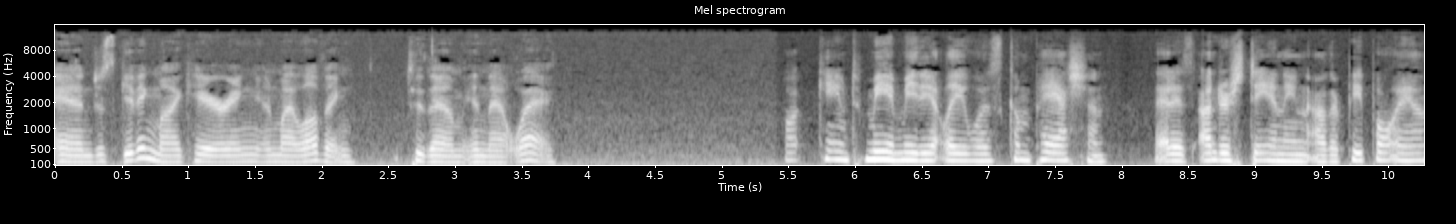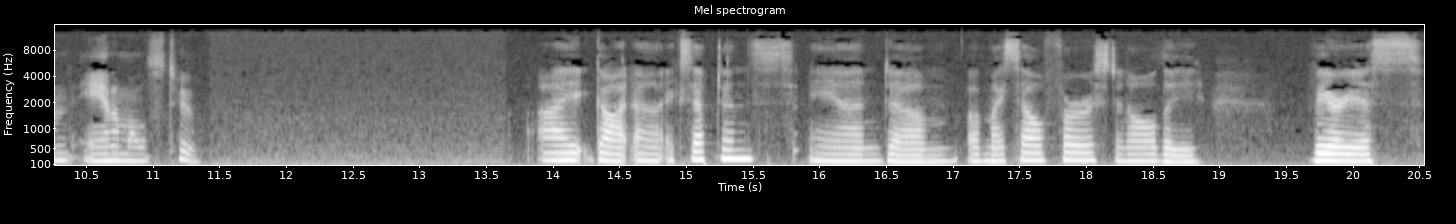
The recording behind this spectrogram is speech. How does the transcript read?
and just giving my caring and my loving to them in that way. What came to me immediately was compassion. That is understanding other people and animals too. I got uh, acceptance and um, of myself first, and all the various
